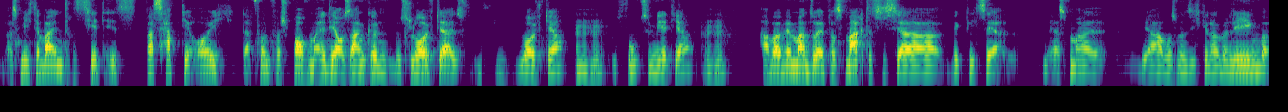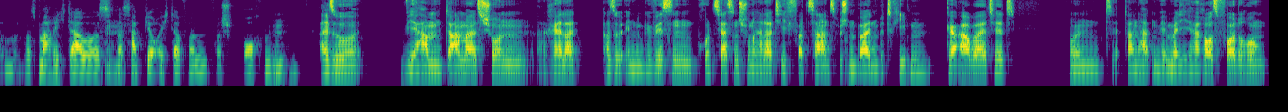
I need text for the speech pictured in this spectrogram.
Was mich dabei interessiert ist, was habt ihr euch davon versprochen? Man hätte ja auch sagen können, es läuft ja, es, es läuft ja, mhm. es funktioniert ja. Mhm. Aber wenn man so etwas macht, das ist ja wirklich sehr, erstmal ja, muss man sich genau überlegen, was mache ich da, aber was, mhm. was habt ihr euch davon versprochen? Mhm. Also wir haben damals schon relativ, also in gewissen Prozessen schon relativ verzahnt zwischen beiden Betrieben gearbeitet. Und dann hatten wir immer die Herausforderung,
